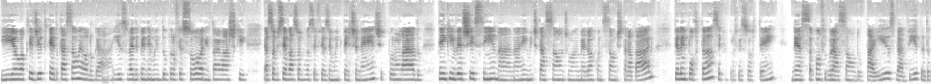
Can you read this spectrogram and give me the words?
E eu acredito que a educação é o lugar. Isso vai depender muito do professor, então eu acho que essa observação que você fez é muito pertinente. Por um lado, tem que investir sim na, na reivindicação de uma melhor condição de trabalho, pela importância que o professor tem nessa configuração do país, da vida, da,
